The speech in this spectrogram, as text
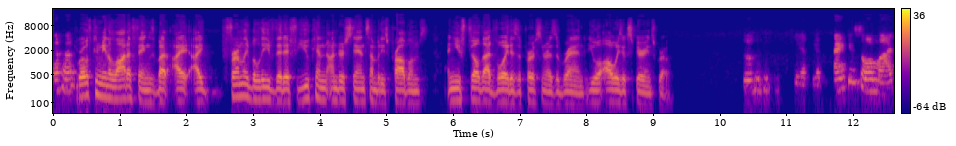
uh-huh. growth can mean a lot of things, but I, I firmly believe that if you can understand somebody's problems and you fill that void as a person or as a brand, you will always experience growth. Mm-hmm. Yep, yep. Thank you so much.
